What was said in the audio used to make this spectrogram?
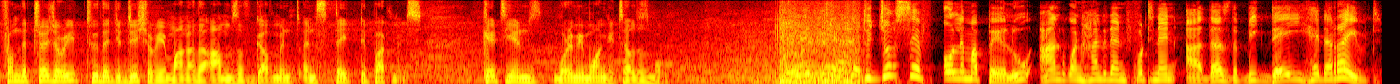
from the Treasury to the judiciary, among other arms of government and state departments. KTN's Moremi Mwangi tells us more. To Joseph Olemapelu and 149 others, the big day had arrived.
